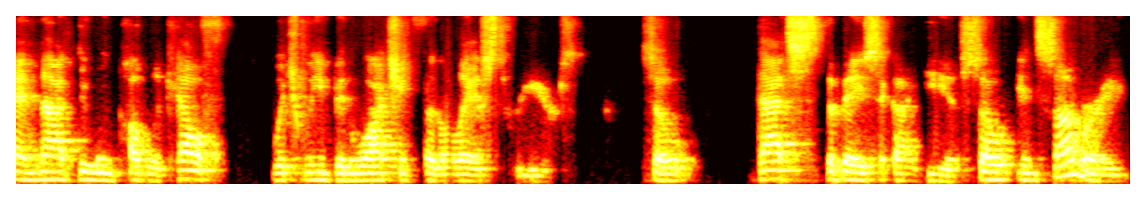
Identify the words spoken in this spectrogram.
and not doing public health, which we've been watching for the last three years. So that's the basic idea. So, in summary,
